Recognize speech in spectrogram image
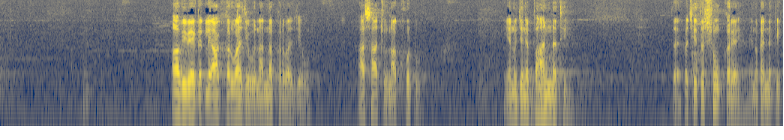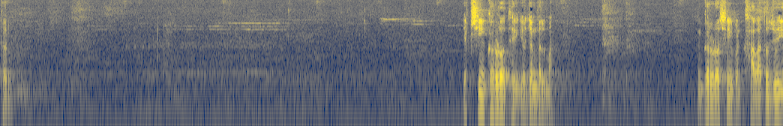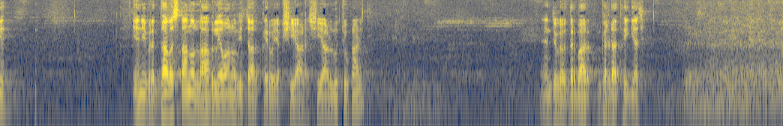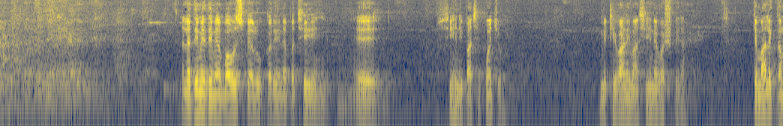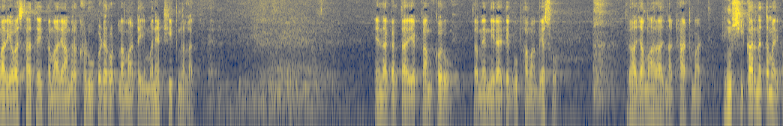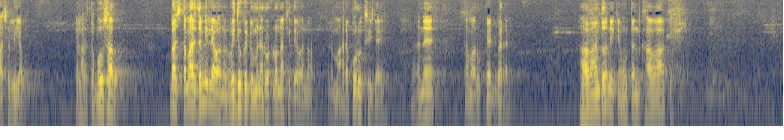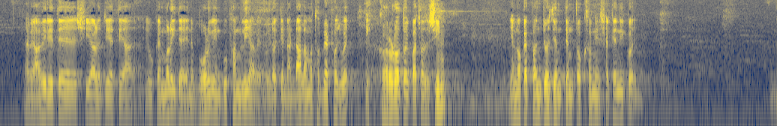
અવિવેક એટલે આ કરવા જેવું ના ન કરવા જેવું. આ સાચું ના ખોટું. એનું જેને ભાન નથી. તો પછી તો શું કરે? એનું કાંઈ નક્કી ખરું? એક સિંહ ગરડો થઈ ગયો જંગલમાં. ગરડો સિંહ પણ ખાવા તો જોઈએ. એની વૃદ્ધાવસ્થાનો લાભ લેવાનો વિચાર કર્યો એક શિયાળે. શિયાળ લુચ્ચું પ્રાણી? એને જો દરબાર ઘરડા થઈ ગયા છે. એટલે ધીમે ધીમે બહુ જ પેલું કરીને પછી એ સિંહની પાછે પહોંચ્યું. મીઠી વાણીમાં સિંહને વશ કર્યા. કે માલિક, તમારી અવસ્થા થઈ, તમારે આમ રખડવું પડે રોટલા માટે, એ મને ઠીક ન લાગે. એના કરતાં એક કામ કરું, તમે નિરાતે ગુફામાં બેસો, રાજા મહારાજના ઠાઠ માઠથી હું શિકારને તમારી પાસે લઈ આવું. પેલા તો બહુ સારું. બસ, તમારે જમી લેવાનું, વધુ ઘટ્યું મને રોટલો નાખી દેવાનો. એટલે મારે પૂરું થઈ જાય. અને તમારું પેટ ભરાય. હા, વાંધો નહીં કે હું તને ખાવા આપીશ. હવે આવી રીતે શિયાળ જે તે એવું કઈ મળી જાય એને ભોળવીને ગુફામાં લઈ આવે. ઓલો ત્યાં ડાલામાં તો બેઠો જ હોય. એ ઘરડો તો પાછો સિંહ? એનો કઈ પંજો જેમ તેમ તો ખમી શકે નહીં કોઈ.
